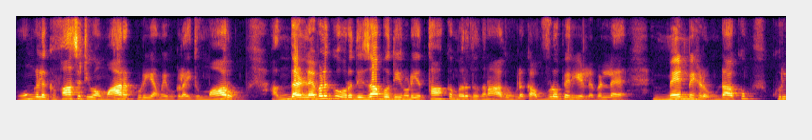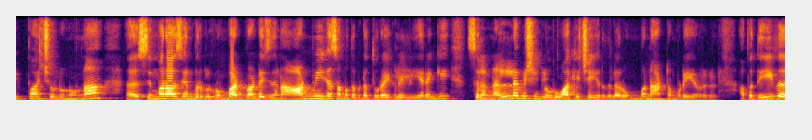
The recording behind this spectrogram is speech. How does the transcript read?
உங்களுக்கு பாசிட்டிவாக மாறக்கூடிய அமைப்புகளாக இது மாறும். அந்த லெவலுக்கு ஒரு திசாபுத்தியினுடைய தாக்கம் இருந்ததுன்னா அது உங்களுக்கு அவ்வளோ பெரிய லெவலில் மேன்மைகளை உண்டாக்கும். குறிப்பாக சொல்லணும்னா சிம்மராசி என்பவர்களுக்கு ரொம்ப அட்வான்டேஜ் என்னன்னா ஆன்மீக சம்மந்தப்பட்ட துறைகளில் இறங்கி சில நல்ல விஷயங்களை உருவாக்கி செய்கிறதுல ரொம்ப நாட்டமுடையவர்கள் அப்போ தெய்வ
